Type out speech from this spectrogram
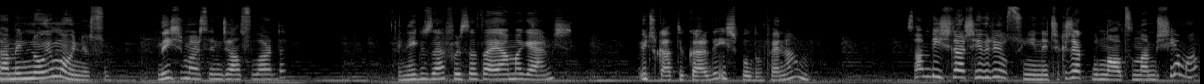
Sen benimle oyun mu oynuyorsun? Ne işin var senin Cansu'larda? E ne güzel fırsat ayağıma gelmiş. Üç kat yukarıda iş buldum fena mı? Sen bir işler çeviriyorsun yine. Çıkacak bunun altından bir şey ama.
